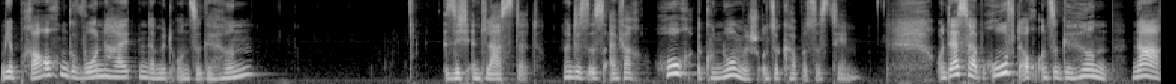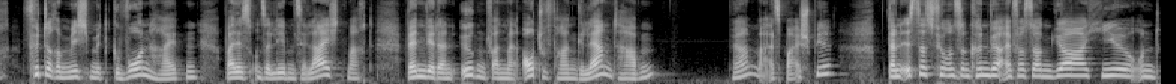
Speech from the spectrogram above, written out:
Wir brauchen Gewohnheiten, damit unser Gehirn sich entlastet. Ne, das ist einfach hochökonomisch, unser Körpersystem. Und deshalb ruft auch unser Gehirn nach, füttere mich mit Gewohnheiten, weil es unser Leben sehr leicht macht. Wenn wir dann irgendwann mal Autofahren gelernt haben, ja, mal als Beispiel, dann ist das für uns, dann können wir einfach sagen, ja, hier und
